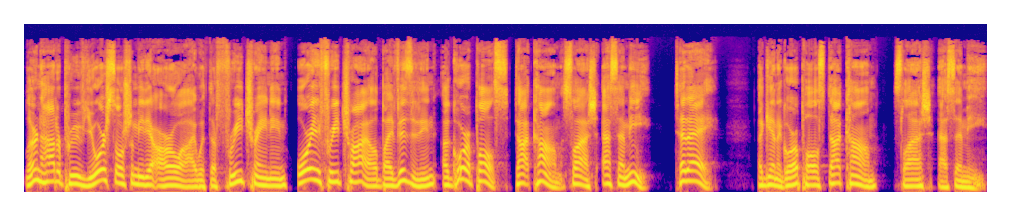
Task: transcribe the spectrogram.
Learn how to prove your social media ROI with a free training or a free trial by visiting agorapulse.com slash SME today. Again, agorapulse.com slash SME.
